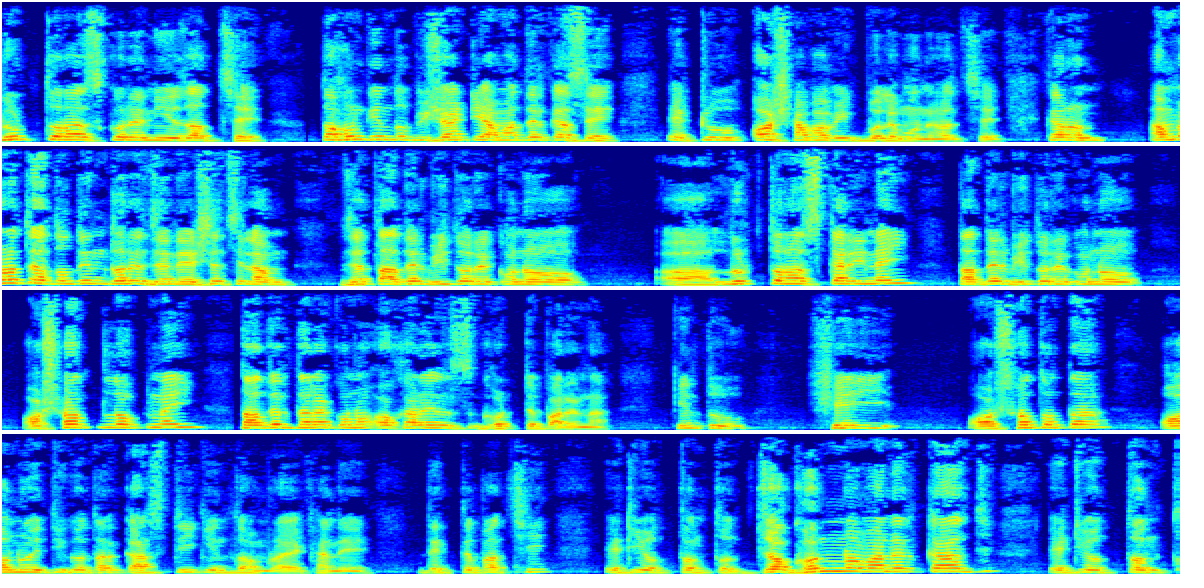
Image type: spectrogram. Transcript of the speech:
লুটতরাজ করে নিয়ে যাচ্ছে, তখন কিন্তু বিষয়টি আমাদের কাছে একটু অস্বাভাবিক বলে মনে হচ্ছে। কারণ আমরা তো এতদিন ধরে জেনে এসেছিলাম যে তাদের ভিতরে কোনো লুটতরাজকারী নেই, তাদের ভিতরে কোনো অসৎ লোক নেই, তাদের দ্বারা কোনো অকারেন্স ঘটতে পারে না। কিন্তু সেই অসততা অনৈতিকতার কাজটি কিন্তু আমরা এখানে দেখতে পাচ্ছি। এটি অত্যন্ত জঘন্য মানের কাজ, এটি অত্যন্ত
